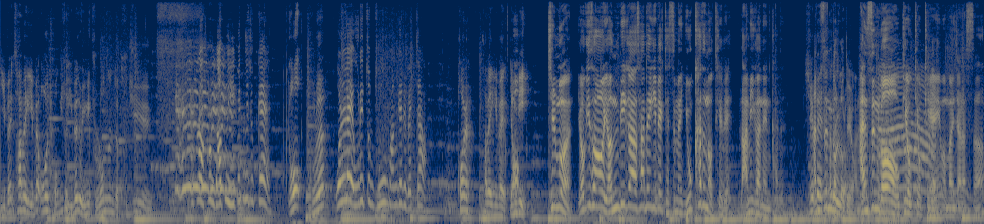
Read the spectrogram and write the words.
200 400 200? 어 저기서 200을 이미 불렀는데 굳이. 야, 그럼 나도 200 해줄게. 어? 그래? 원래 우리 좀 좋은 관계를 맺자. 콜 400 200 연비 질문 여기서 연비가 400, 200 됐으면 요 카드는 어떻게 돼? 라미가 낸 카드 실패했으면 쓴 걸로 돼요. 안 쓴 거. 오케이 오케이 오케이. 뭔 말인지 알았어.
